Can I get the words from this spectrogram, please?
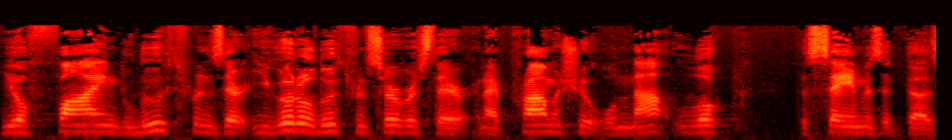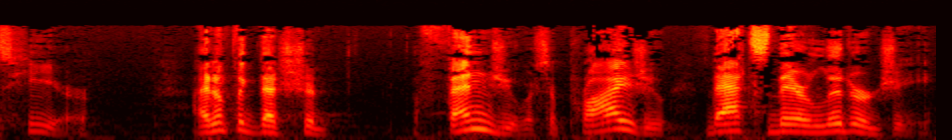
you'll find Lutherans there. You go to a Lutheran service there, and I promise you it will not look the same as it does here. I don't think that should offend you or surprise you. That's their liturgy.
